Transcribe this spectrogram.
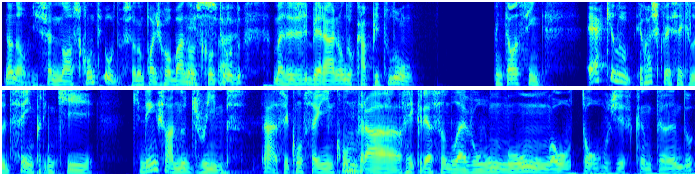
não, não, isso é nosso conteúdo, você não pode roubar nosso isso, conteúdo, é. mas eles liberaram do capítulo 1. Então, assim, é aquilo. Eu acho que vai ser aquilo de sempre, em que que nem, sei lá, no Dreams. Ah, você consegue encontrar hum. recriação do level 1-1 ou Toads cantando,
